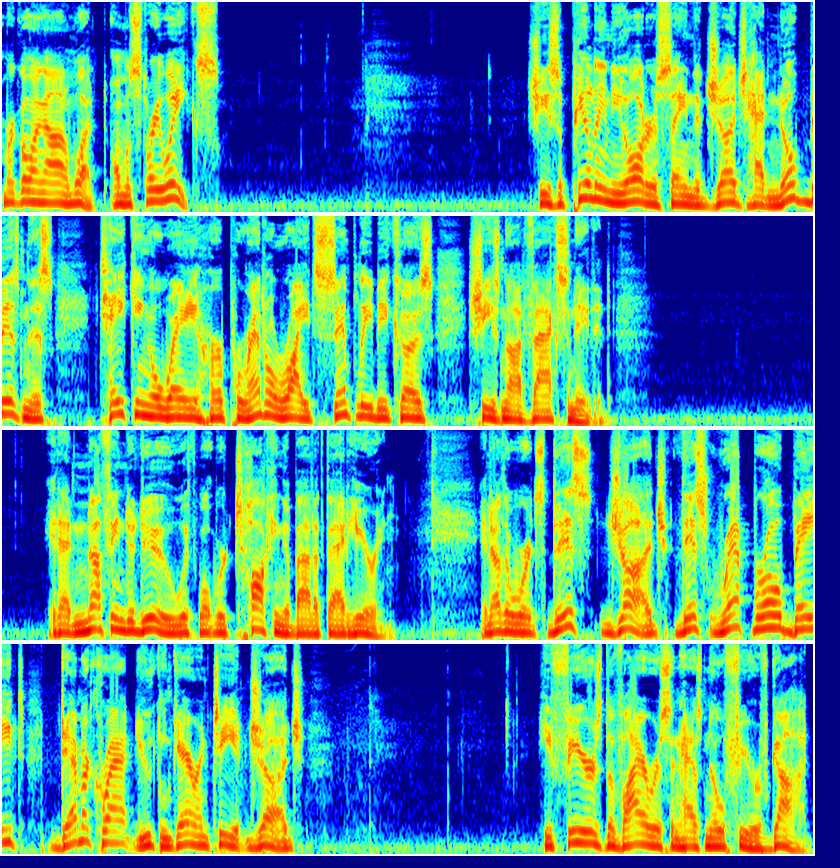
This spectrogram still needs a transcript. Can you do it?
we're going on what, almost three weeks. She's appealing the order saying the judge had no business taking away her parental rights simply because she's not vaccinated. It had nothing to do with what we're talking about at that hearing. In other words, this judge, this reprobate Democrat, you can guarantee it, judge, he fears the virus and has no fear of God.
